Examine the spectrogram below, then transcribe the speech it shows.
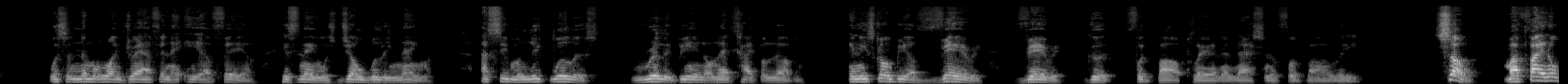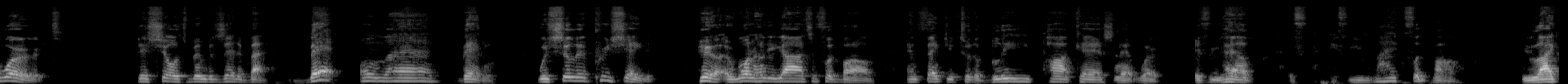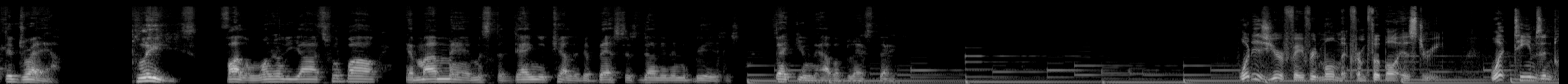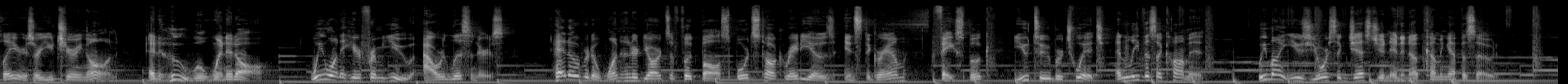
was the number one draft in the AFL. His name was Joe Willie Namath. I see Malik Willis really being on that type of level. And he's going to be a very, very good football player in the National Football League. So, my final words this show has been presented by Bet Online Betting. We surely appreciate it here at 100 Yards of Football. And thank you to the Bleav Podcast Network. If you have, if, if you like football, you like the draft, please follow 100 Yards Football and my man, Mr. Daniel Kelly, the best has done it in the business. Thank you and have a blessed day. What is your favorite moment from football history? What teams and players are you cheering on? And who will win it all? We want to hear from you, our listeners. Head over to 100 Yards of Football Sports Talk Radio's Instagram, Facebook, YouTube, or Twitch and leave us a comment. We might use your suggestion in an upcoming episode.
